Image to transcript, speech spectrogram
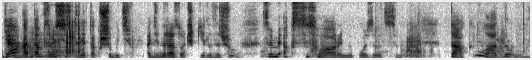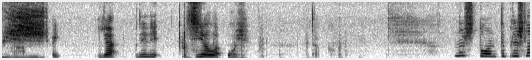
я отдам своей сестре, так уж и быть. Один разочек я разрешу своими аксессуарами пользоваться. Так, ну ладно. Ой, я прилетела, ой. Ну что, ты пришла?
